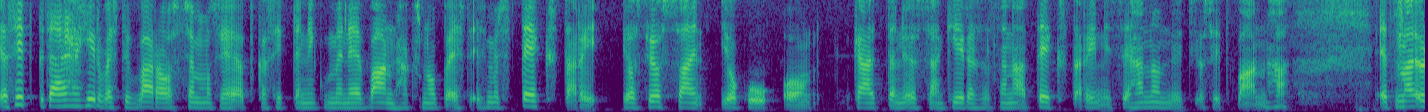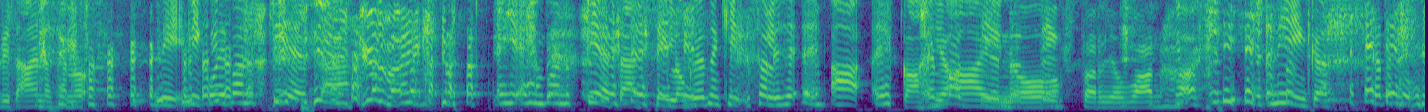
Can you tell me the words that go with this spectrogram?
Ja sitten pitää ihan hirveästi varoa semmoisia, jotka sitten niin kuin menee vanhaksi nopeasti. Esimerkiksi tekstari, jos jossain joku on käyttänyt jossain kirjassa sanaa tekstari, niin sehän on nyt jo sit vanha. Et mä yritän aina sanoa, niin, niin kun ei voinut tietää. Kyllä ei, ei voinut tietää silloin, kun jotenkin se oli se a, eka en ja mä ainoa. En tekstari on vanhaa. Niinkö? Kato, kun,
